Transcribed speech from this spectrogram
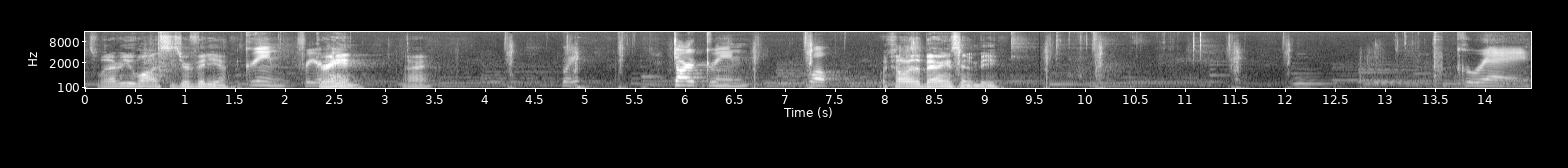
It's whatever you want. This is your video. Green for your Green. hair. All right. Wait. Dark green. Well, What color are the bearings gonna be? gray.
